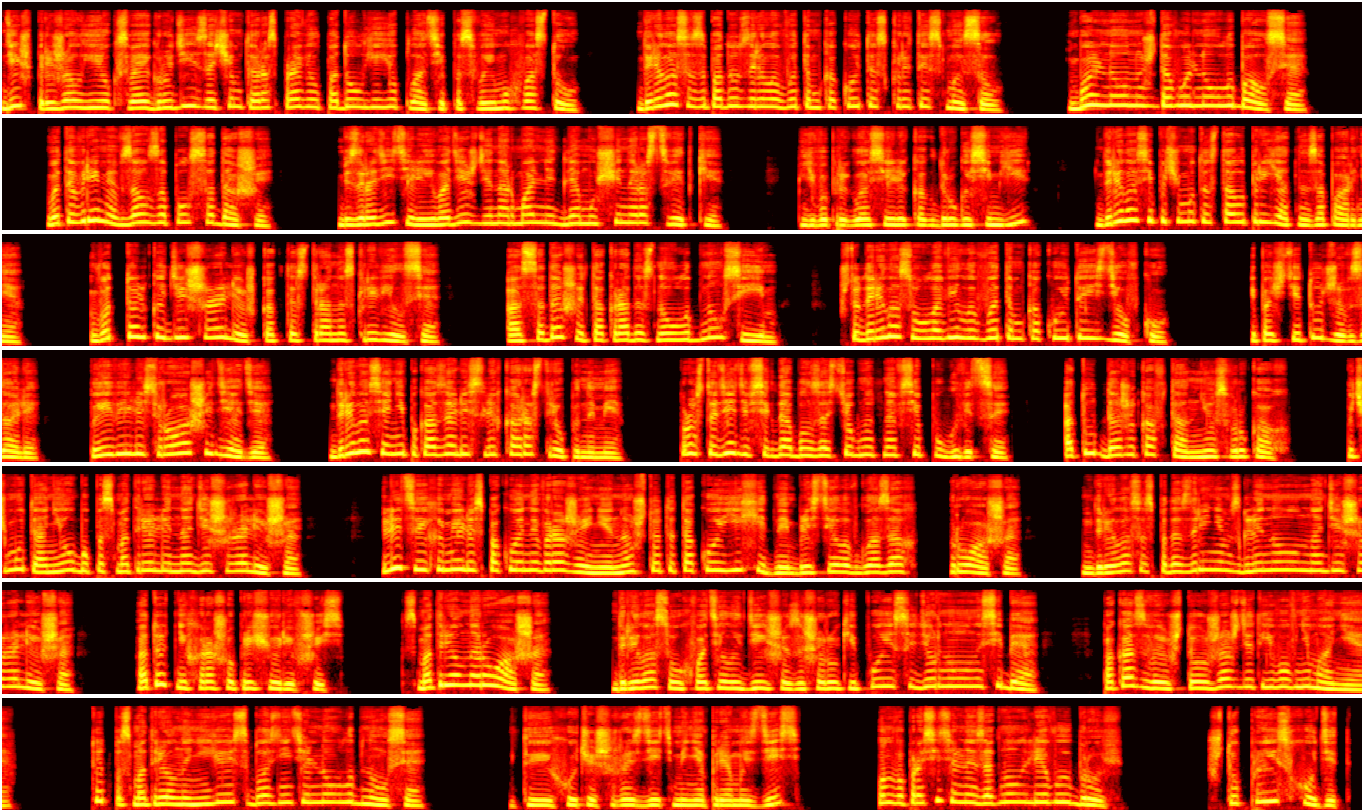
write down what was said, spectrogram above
Диш прижал ее к своей груди и зачем-то расправил подол ее платья по своему хвосту. Дариласа заподозрила в этом какой-то скрытый смысл. Больно он уж довольно улыбался. В это время в зал заполз Садаши, без родителей и в одежде нормальной для мужчины расцветки. Его пригласили как друга семьи, Дариласе почему-то стало приятно за парня. Вот только Дишралеш как-то странно скривился, а Садаши так радостно улыбнулся им, что Дариласа уловила в этом какую-то издевку. И почти тут же в зале появились Руаш и дядя. Дариласе они показались слегка растрепанными. Просто дядя всегда был застегнут на все пуговицы, а тут даже кафтан нес в руках. Почему-то они оба посмотрели на Дишралеша. Лица их имели спокойное выражение, но что-то такое ехидное блестело в глазах Руаша. Дреласа с подозрением взглянула на Дишаралеша, а тот, нехорошо прищурившись, смотрел на Руаша. Дреласа ухватила Дейша за широкий пояс и дернула на себя, показывая, что жаждет его внимания. Тот посмотрел на нее и соблазнительно улыбнулся. «Ты хочешь раздеть меня прямо здесь?» Он вопросительно изогнул левую бровь. «Что происходит?»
